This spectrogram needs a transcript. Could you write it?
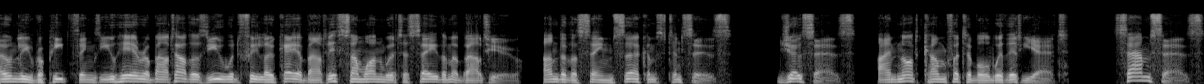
only repeat things you hear about others you would feel okay about if someone were to say them about you, under the same circumstances. Joe says, I'm not comfortable with it yet. Sam says,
